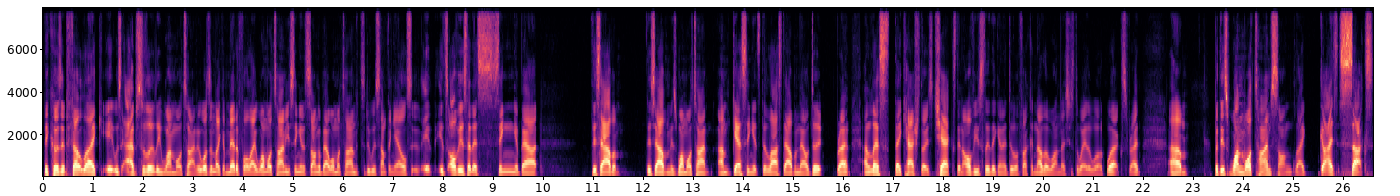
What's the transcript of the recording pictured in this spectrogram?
because it felt like it was absolutely one more time. It wasn't like a metaphor, like one more time you're singing a song about one more time to do with something else. It, it, it's obvious that they're singing about this album. This album is one more time. I'm guessing it's the last album they'll do, right? Unless they cash those checks, then obviously they're going to do a fuck another one. That's just the way the world works, right? Um, but this one more time song, like, guys, it sucks.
